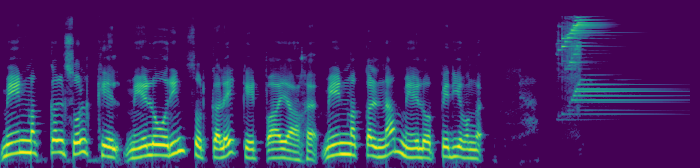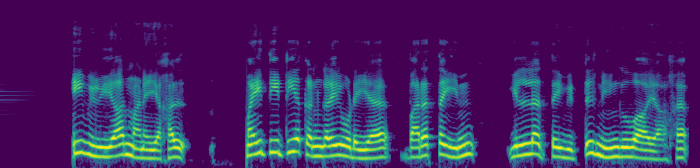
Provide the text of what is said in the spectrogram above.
மேன்மக்கள் சொல் கேள். மேலோரின் சொற்களை கேட்பாயாக. மேன்மக்கள்னா மேலோர் பெரியவங்க. விழியார் மனையகள் மைத்தீட்டிய கண்களை உடைய பரத்தையின் இல்லத்தை விட்டு நீங்குவாயாக.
